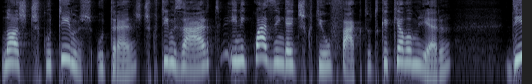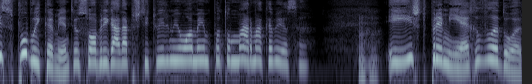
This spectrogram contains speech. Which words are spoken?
nós discutimos o trans, discutimos a arte e quase ninguém discutiu o facto de que aquela mulher disse publicamente: Eu sou obrigada a prostituir-me e um homem apontou-me uma arma à cabeça. Uhum. E isto para mim é revelador.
